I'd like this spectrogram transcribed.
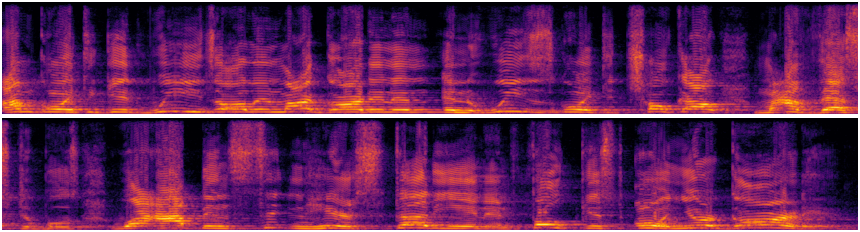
I'm going to get weeds all in my garden and, and the weeds is going to choke out my vegetables while I've been sitting here studying and focused on your garden.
